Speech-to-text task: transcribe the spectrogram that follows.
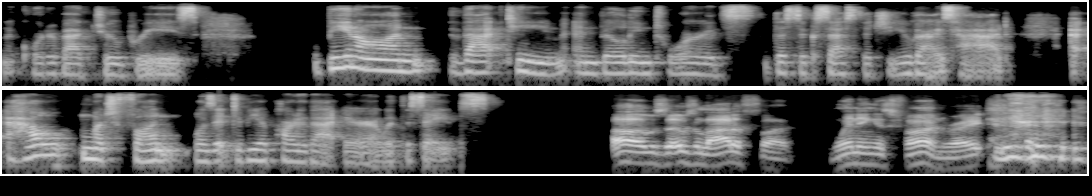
the quarterback Drew Brees being on that team and building towards the success that you guys had, how much fun was it to be a part of that era with the Saints? Oh, it was it was a lot of fun. Winning is fun, right?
